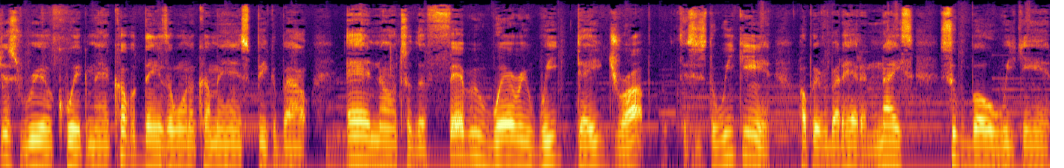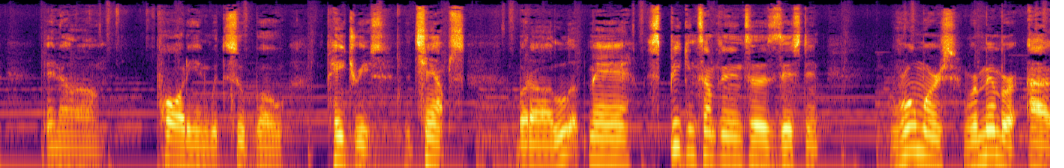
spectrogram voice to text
just real quick, man, a couple things I want to come in here and speak about. Adding on to the February weekday drop. This is the weekend. Hope everybody had a nice Super Bowl weekend and um, partying with the Super Bowl Patriots, the champs. But uh, look, man, speaking something into existence. Rumors. Remember, I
